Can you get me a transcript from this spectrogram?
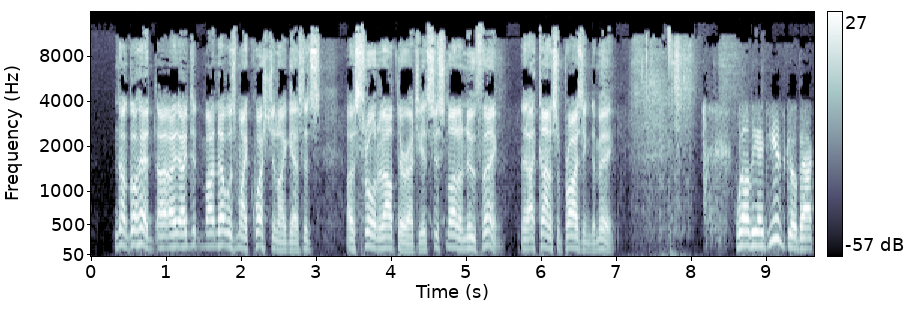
no, go ahead. I, I did, that was my question. I guess it's. I was throwing it out there at you. It's just not a new thing. That kind of surprising to me. Well, the ideas go back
